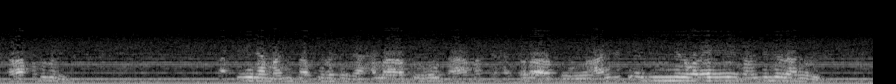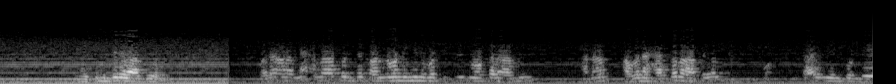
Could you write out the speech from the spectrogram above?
നിറാപ്പത്തുന്നില്ല അസീന മൺസത്തുറത്ത് ജഹലാത്തുവും താമസത്തുവും ആയിരത്തി അഞ്ഞൂറ് കുറെ കണക്കിന്റെതാണുള്ളത് മുസ്ലിത്തിന്റെ വാക്കുകൾ ഒരാളെ നെഹലാത്ത് കണ്ണോണ്ടിങ്ങനെ പറ്റിച്ച് നോക്കലാണ്. അതാണ് അവനെ ഹസറാത്തുകൾ കൊണ്ടേ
